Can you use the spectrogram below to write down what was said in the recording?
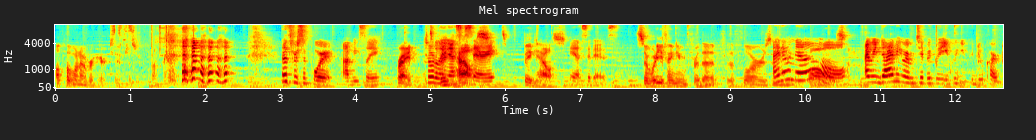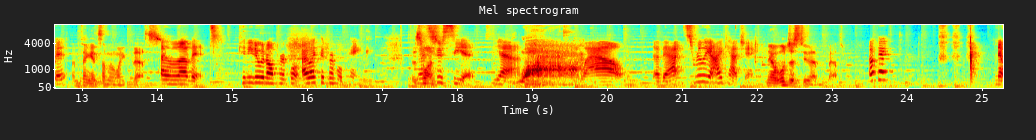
I'll put one over here too, just for fun. That's for support, obviously. Right. It's Totally big necessary. House. It's a big house. Yes, it is. So what are you thinking for the for the floors? I don't know. And, I mean, dining room typically you could you can do carpet. I'm thinking something like this. I love it. Can you do it all purple? I like the purple pink. This Let's one. just see it. Yeah. Wow. Wow. Now that's really eye catching. No, we'll just do that in the bathroom. Okay. no.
